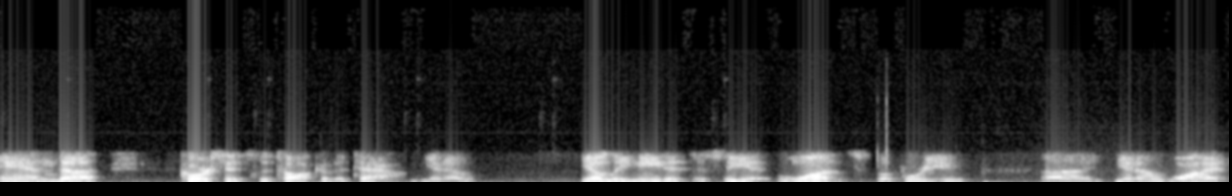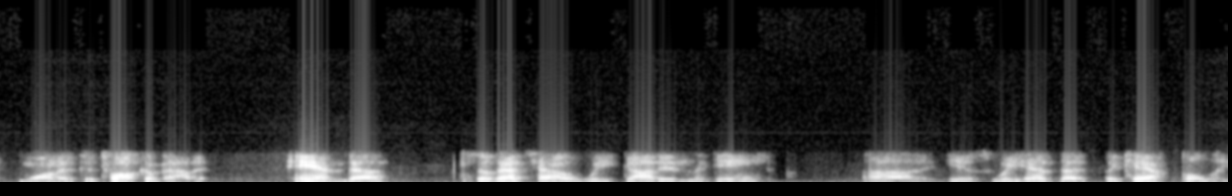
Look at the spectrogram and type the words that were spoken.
And uh, of course, it's the talk of the town. You know, you only needed to see it once before you, uh, you know, wanted wanted to talk about it. And uh, so that's how we got in the game. Uh, is we had the the calf pulling.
